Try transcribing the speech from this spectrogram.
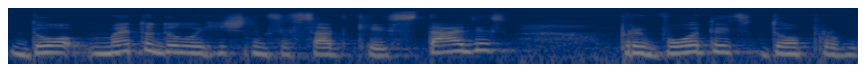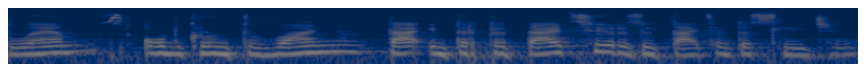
до методологічних засад Studies приводить до проблем з обґрунтуванням та інтерпретацією результатів досліджень,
